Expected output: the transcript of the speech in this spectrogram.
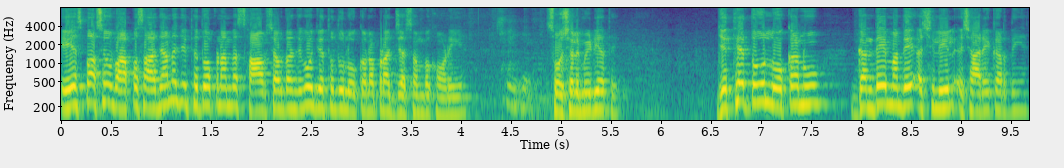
ਇਸ ਪਾਸਿਓਂ ਵਾਪਸ ਆ ਜਾਣ ਨਾ ਜਿੱਥੇ ਤੋਂ ਆਪਣਾ ਮੈਂ ਸਾਫ਼ ਸ਼ਬਦਾਂ ਕਹੂੰ ਜਿੱਥੇ ਤੂੰ ਲੋਕਾਂ ਨੂੰ ਆਪਣਾ ਜਸਮ ਵਿਖਾਉਣੀ ਹੈ। ਠੀਕ ਹੈ। ਸੋਸ਼ਲ ਮੀਡੀਆ ਤੇ। ਜਿੱਥੇ ਤੂੰ ਲੋਕਾਂ ਨੂੰ ਗੰਦੇ ਮੰਦੇ ਅਸ਼ਲੀਲ ਇਸ਼ਾਰੇ ਕਰਦੀ ਹੈ।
